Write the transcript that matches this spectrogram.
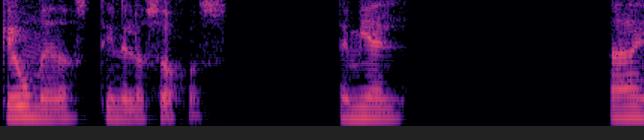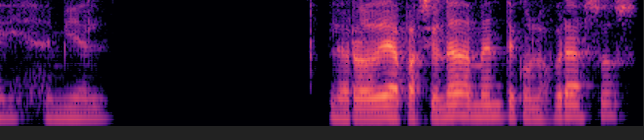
Qué húmedos tiene los ojos. Emiel. Ay, Emiel. Le rodea apasionadamente con los brazos,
